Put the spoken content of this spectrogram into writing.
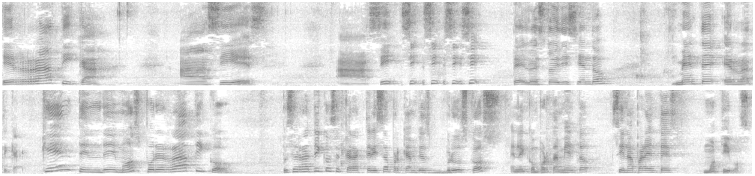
errática. Así es. Así, sí, sí, sí, sí. Te lo estoy diciendo. Mente errática. ¿Qué entendemos por errático? Pues errático se caracteriza por cambios bruscos en el comportamiento sin aparentes motivos.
